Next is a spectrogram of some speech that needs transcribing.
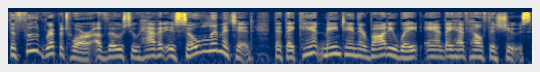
The food repertoire of those who have it is so limited that they can't maintain their body weight and they have health issues.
